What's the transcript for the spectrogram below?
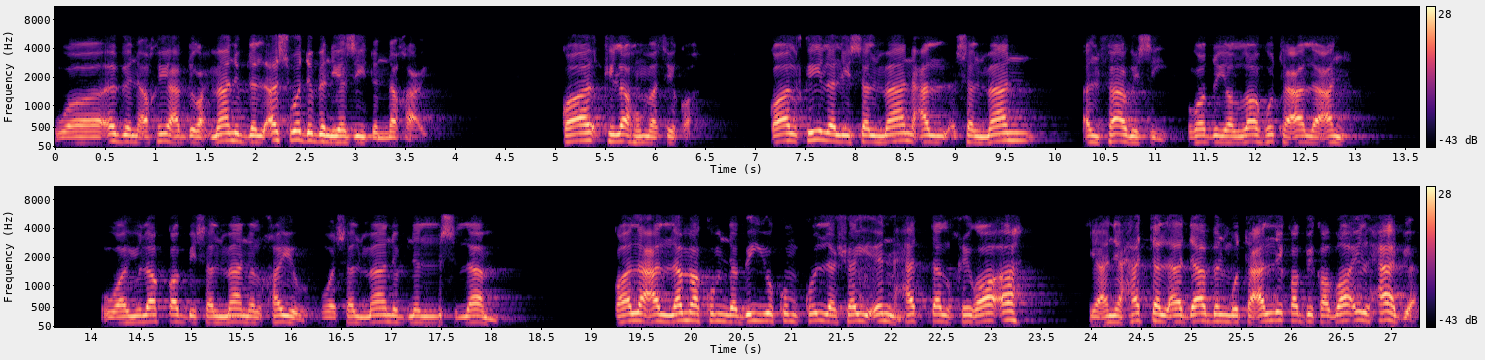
وابن أخيه عبد الرحمن بن الأسود بن يزيد النخعي. قال كلاهما ثقة. قال قيل لسلمان سلمان الفارسي رضي الله تعالى عنه ويلقب بسلمان الخير وسلمان بن الإسلام. قال علمكم نبيكم كل شيء حتى القراءة يعني حتى الآداب المتعلقة بقضاء الحاجة.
